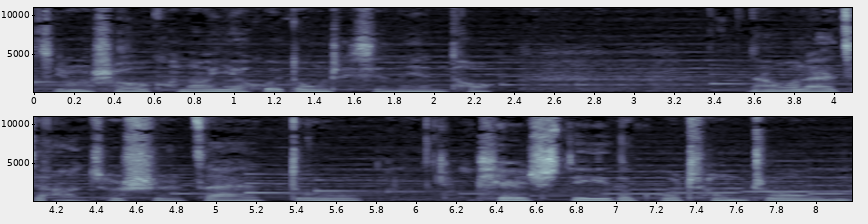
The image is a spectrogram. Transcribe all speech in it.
这种时候可能也会动这些念头。拿我来讲，就是在读 PhD 的过程中，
